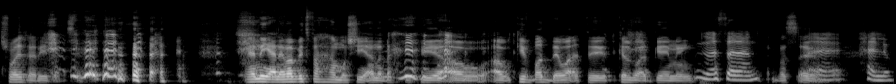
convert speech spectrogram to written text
شوي غريبة بس هن يعني ما بيتفهموا شيء أنا بحكي فيه أو أو كيف بقضي وقتي كل وقت gaming مثلا. بس إيه. إيه، حلو.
